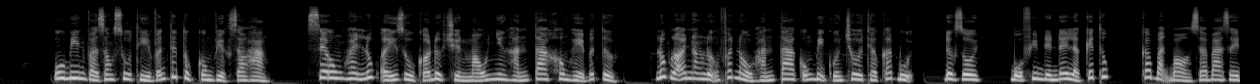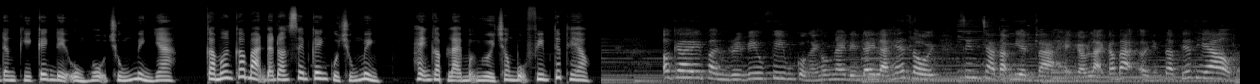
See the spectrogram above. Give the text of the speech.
Ubin và Jong Su thì vẫn tiếp tục công việc giao hàng. Seung Hoen lúc ấy dù có được truyền máu nhưng hắn ta không hề bất tử. Lúc lõi năng lượng phát nổ hắn ta cũng bị cuốn trôi theo cát bụi. Được rồi, bộ phim đến đây là kết thúc. Các bạn bỏ ra 3 giây đăng ký kênh để ủng hộ chúng mình nha. Cảm ơn các bạn đã đón xem kênh của chúng mình. Hẹn gặp lại mọi người trong bộ phim tiếp theo. Ok, phần review phim của ngày hôm nay đến đây là hết rồi. Xin chào tạm biệt và hẹn gặp lại các bạn ở những tập tiếp theo.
